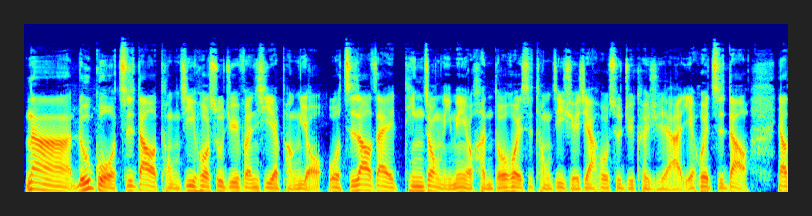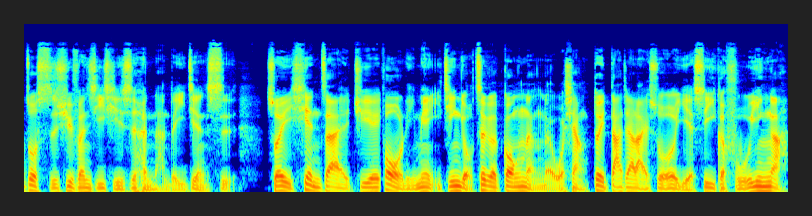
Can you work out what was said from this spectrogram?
那如果知道统计或数据分析的朋友，我知道在听众里面有很多会是统计学家或数据科学家，也会知道要做时序分析其实是很难的一件事。所以现在 G A Four 里面已经有这个功能了，我想对大家来说也是一个福音啊，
